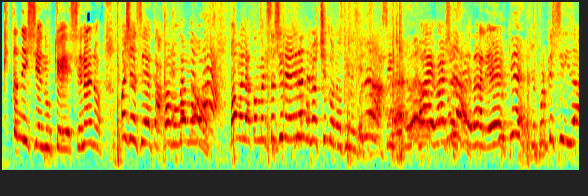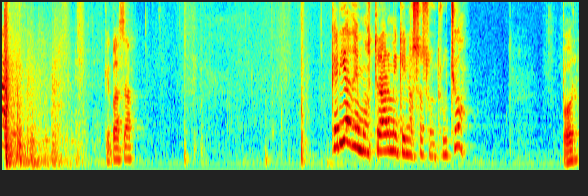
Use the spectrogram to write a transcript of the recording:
¿Qué están diciendo ustedes, enanos? Váyanse de acá, vamos, vamos, vamos. Vamos, las conversaciones grandes los chicos no tienen que estar así. Ay, váyanse, dale, ¿eh? ¿Por qué? Porque sí, dale. ¿Qué pasa? ¿Querías demostrarme que no sos un trucho? ¿Por?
